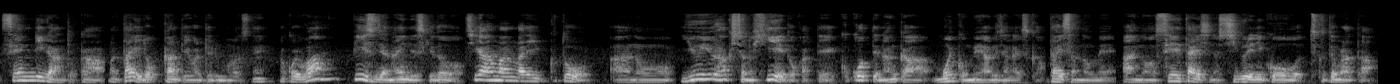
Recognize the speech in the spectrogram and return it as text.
千里眼とか、まあ、第6巻って言われてるものですね。まあ、これワンピースじゃないんですけど、違う漫画でいくと、あの、悠々白書の比叡とかって、ここってなんかもう一個目あるじゃないですか。第三の目。あの、生体師のしぐれにこう作ってもらった。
